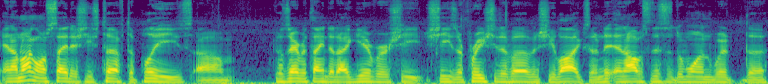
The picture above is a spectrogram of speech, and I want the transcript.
and I'm not going to say that she's tough to please because everything that I give her, she she's appreciative of and she likes it. And, and obviously, this is the one with the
